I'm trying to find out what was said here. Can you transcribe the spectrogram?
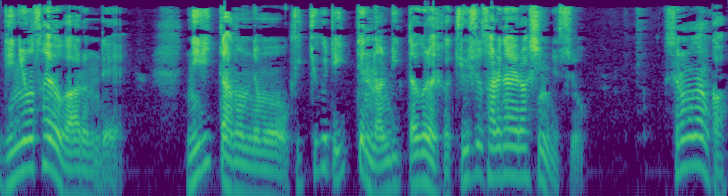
利尿作用があるんで、2リッター飲んでも結局で 1. 点何リッターぐらいしか吸収されないらしいんですよ。それもなんか、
